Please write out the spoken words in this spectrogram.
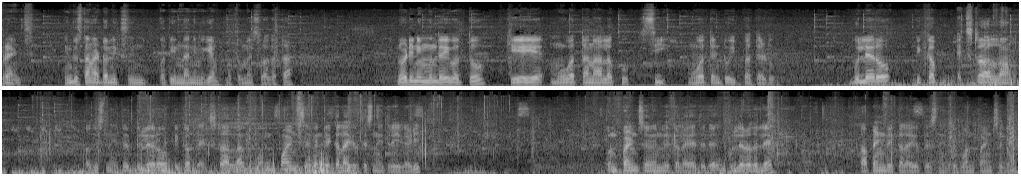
ಫ್ರೆಂಡ್ಸ್ ಹಿಂದೂಸ್ತಾನ್ ಆಟೋಲಿಕ್ಸ್ ವತಿಯಿಂದ ನಿಮಗೆ ಮತ್ತೊಮ್ಮೆ ಸ್ವಾಗತ. ನೋಡಿ ನಿಮ್ಮ ಮುಂದೆ ಇವತ್ತು ಕೆ ಎ ಮೂವತ್ತ ನಾಲ್ಕು ಸಿ ಮೂವತ್ತೆಂಟು ಇಪ್ಪತ್ತೆರಡು. ಬುಲೆರೋ ಪಿಕಪ್ ಎಕ್ಸ್ಟ್ರಾ ಲಾಂಗ್ ಅದು ಸ್ನೇಹಿತರೆ Bolero pickup extra long one point seven vehicle ಆಗಿರುತ್ತೆ ಸ್ನೇಹಿತರೆ ಈ ಗಾಡಿ. ಒನ್ ಪಾಯಿಂಟ್ ಸೆವೆನ್ ವೆಹಿಕಲ್ ಆಗಿರ್ತದೆ. ಬುಲ್ಲೆರೋದಲ್ಲೇ ಟಾಪ್ ಆ್ಯಂಡ್ ವೆಹಿಕಲ್ ಆಗಿರುತ್ತೆ ಸ್ನೇಹಿತರೆ ಒನ್ ಪಾಯಿಂಟ್ ಸೆವೆನ್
